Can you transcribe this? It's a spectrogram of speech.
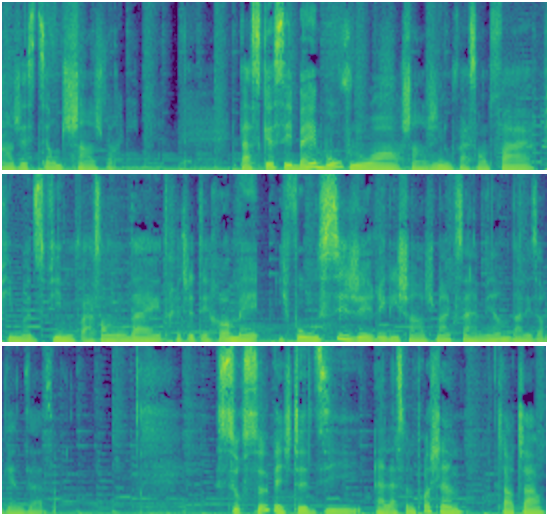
en gestion du changement. Parce que c'est bien beau vouloir changer nos façons de faire, puis modifier nos façons d'être, etc. Mais il faut aussi gérer les changements que ça amène dans les organisations. Sur ce, ben, je te dis à la semaine prochaine. Ciao, ciao.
